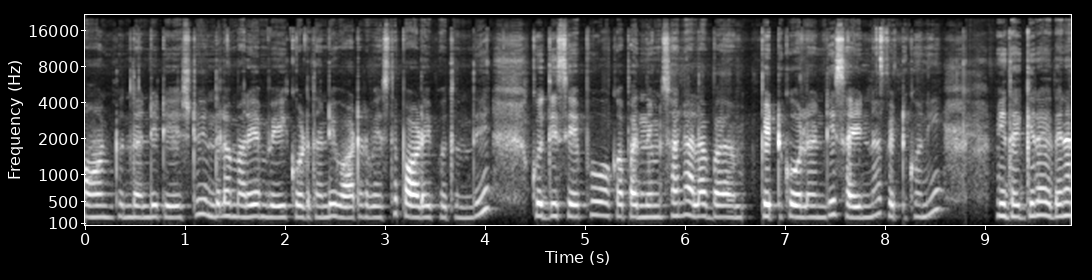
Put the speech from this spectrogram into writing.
బాగుంటుందండి టేస్ట్. ఇందులో మరేం వేయకూడదండి. వాటర్ వేస్తే పాడైపోతుంది. కొద్దిసేపు ఒక పది నిమిషాలు అలా పెట్టుకోవాలండి. సైడ్న పెట్టుకొని మీ దగ్గర ఏదైనా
